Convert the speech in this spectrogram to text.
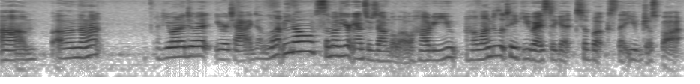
Um, other than that, if you want to do it, you are tagged. Let me know some of your answers down below. How do you, how long does it take you guys to get to books that you've just bought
